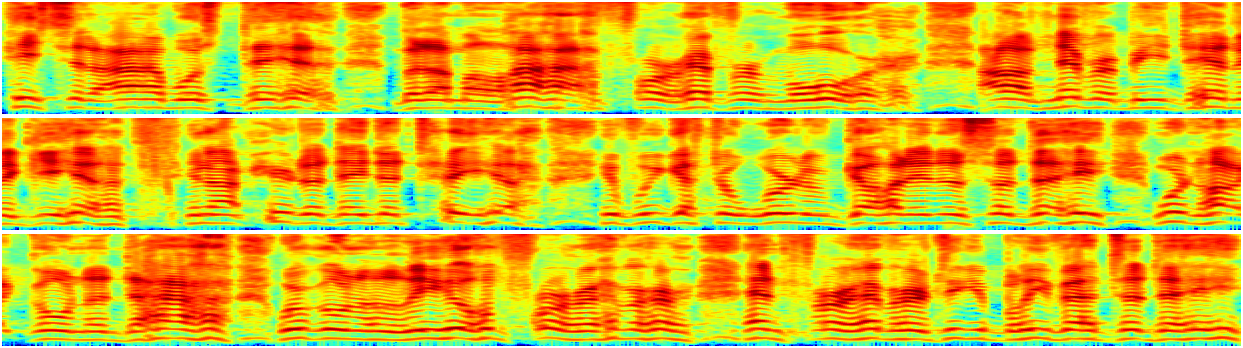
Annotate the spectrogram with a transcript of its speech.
He said, I was dead, but I'm alive forevermore. I'll never be dead again. And I'm here today to tell you if we got the word of God in us today, we're not going to die. We're going to live forever and forever. Do you believe that today?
